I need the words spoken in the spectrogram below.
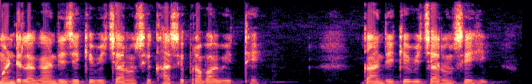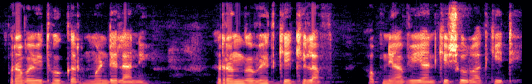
मंडेला गांधी जी के विचारों से खासे प्रभावित थे। गांधी के विचारों से ही प्रभावित होकर मंडेला ने रंगभेद के खिलाफ अपने अभियान की शुरुआत की थी।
